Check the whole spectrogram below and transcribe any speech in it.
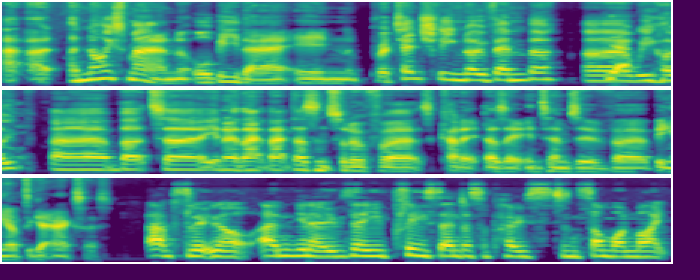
A, a, nice man will be there in potentially November, uh, yeah. we hope, uh, but uh, you know that that doesn't sort of uh, cut it, does it? In terms of uh, being able to get access. Absolutely not. And you know, they please send us a post, and someone might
